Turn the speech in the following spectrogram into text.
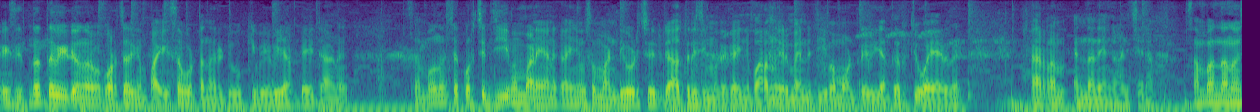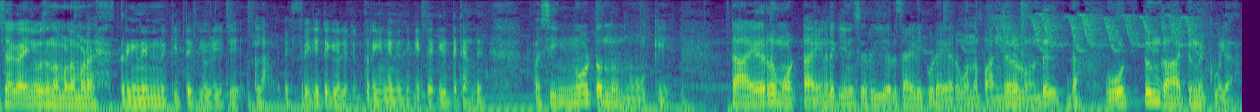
ഗൈസ് ഇന്നത്തെ വീഡിയോ എന്ന് പറയുമ്പോൾ കുറച്ചധികം പൈസ കൂട്ടുന്ന ഒരു ഡൂക്കി ബേബി അപ്ഡേറ്റ് ആണ്. സംഭവം എന്ന് വെച്ചാൽ കുറച്ച് ജീവൻ പണിയാണ്. കഴിഞ്ഞ ദിവസം വണ്ടി ഓടിച്ച് ഒരു രാത്രി ജിമ്മൊക്കെ കഴിഞ്ഞ് പറഞ്ഞു വരുമ്പോൾ എന്റെ ജീവൻ പോകേണ്ട ഞാൻ തെറിച്ചു പോയായിരുന്നു. കാരണം എന്താണെന്ന് ഞാൻ കാണിച്ചു തരാം. സംഭവം എന്താണെന്ന് വെച്ചാൽ കഴിഞ്ഞ ദിവസം നമ്മൾ നമ്മുടെ ത്രീ നൈനിന്റെ കിറ്റൊക്കെ ഊരിയിട്ട് അല്ല എക്സ് ത്രീ കിറ്റൊക്കെ ഊരിയിട്ട് ത്രീ നൈനിന്റെ കിറ്റൊക്കെ ഇട്ടിട്ടുണ്ട്. പക്ഷേ ഇങ്ങോട്ടൊന്ന് നോക്കി. ടയർ മൊട്ട. അതിനിടയ്ക്ക് ഇനി ചെറിയൊരു സൈഡിൽ കൂടെ എയർ പോകുന്ന പഞ്ചറുള്ളതുകൊണ്ട് ഇതാ ഒട്ടും കാറ്റ് നിൽക്കില്ല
